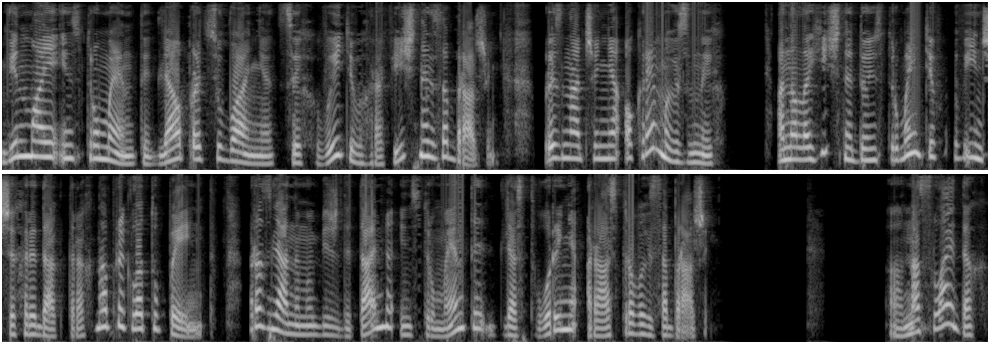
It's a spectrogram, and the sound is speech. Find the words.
він має інструменти для опрацювання цих видів графічних зображень, призначення окремих з них аналогічне до інструментів в інших редакторах, наприклад, у Paint. Розглянемо більш детально інструменти для створення растрових зображень. На слайдах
